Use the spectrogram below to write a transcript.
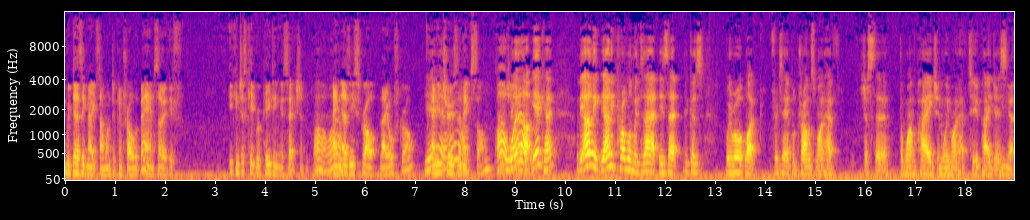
we designate someone to control the band. So if you can just keep repeating a section, Oh wow. and as you scroll, they all scroll, Yeah, and you Yeah, choose the next song. So Oh check wow, out. yeah, okay. The only the only problem with that is that because we're all like, for example, drums might have just the the one page, and we Mhm. might have two pages. Yeah,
